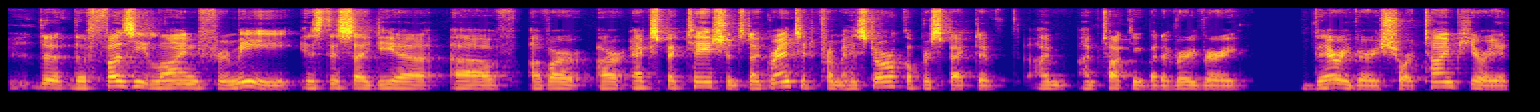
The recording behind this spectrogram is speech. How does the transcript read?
the the fuzzy line for me is this idea of of our our expectations. Now, granted, from a historical perspective, I'm I'm talking about a very very very very short time period.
